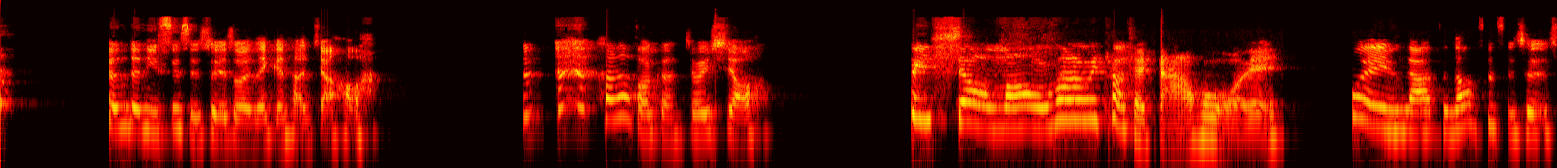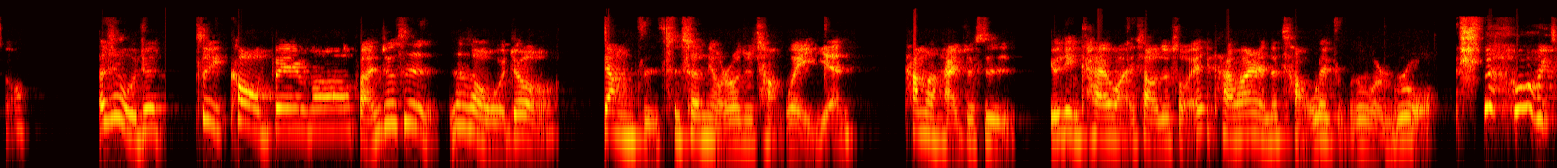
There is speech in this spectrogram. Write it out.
等等你四十岁的时候，你再跟他讲好了。他那时候可能就会笑，会笑吗？我怕他会跳起来打我哎。会啦，等到四十岁的时候。而且我觉得最靠背吗？反正就是那时候我就这样子吃生牛肉就肠胃炎，他们还就是有点开玩笑，就说：“哎，台湾人的肠胃怎么那么弱？” 我就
